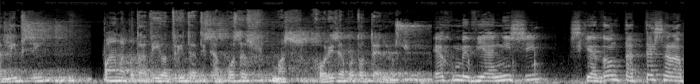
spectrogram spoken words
καλύψει πάνω από τα δύο τρίτα της απόστασης που μας χωρίζει από το τέλος. Έχουμε διανύσει σχεδόν τα 4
